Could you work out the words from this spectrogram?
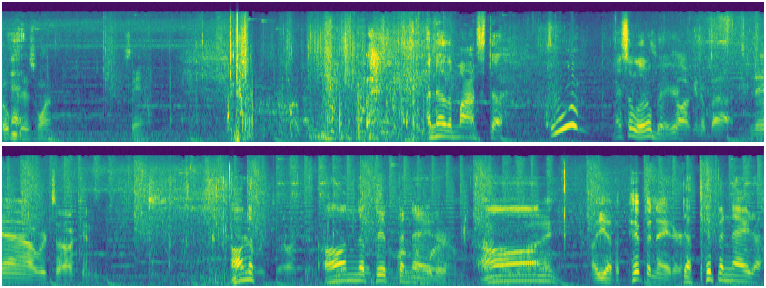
Oh, Yeah. there's one. See? him? Another monster. That's a little we're bigger. talking about. Now we're talking. On Now the talking. on the Put on the pippinator. worm. I don't know On. Oh yeah, the pippinator. the pippinator.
